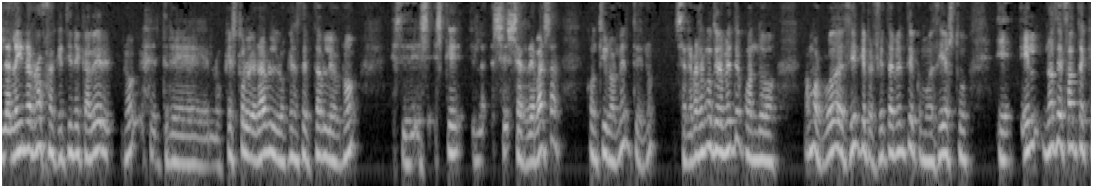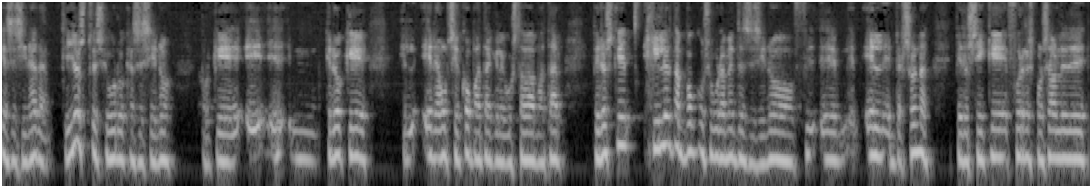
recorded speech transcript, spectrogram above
la ley roja que tiene que haber, ¿no? Entre lo que es tolerable, lo que es aceptable o no, es, que se, rebasa continuamente, ¿no? Se rebasa continuamente cuando, vamos, puedo decir que perfectamente, como decías tú, eh, él no hace falta que asesinara, que yo estoy seguro que asesinó, porque eh, creo que él era un psicópata que le gustaba matar, pero es que Hitler tampoco seguramente asesinó eh, él en persona, pero sí que fue responsable de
